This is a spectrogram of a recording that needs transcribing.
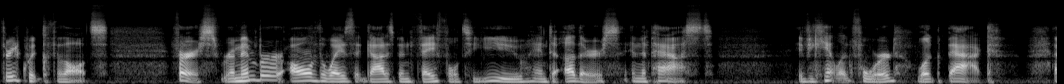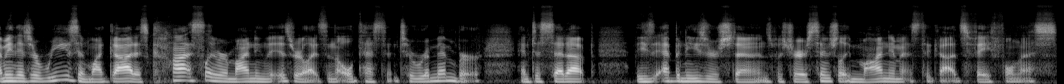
Three quick thoughts. First, remember all of the ways that God has been faithful to you and to others in the past. If you can't look forward, look back. I mean, there's a reason why God is constantly reminding the Israelites in the Old Testament to remember and to set up these Ebenezer stones, which are essentially monuments to God's faithfulness.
